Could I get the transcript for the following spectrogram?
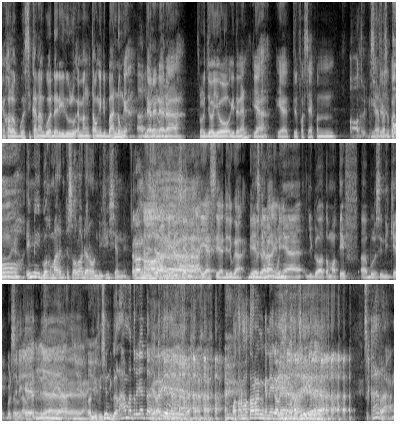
Ya kalau gue sih karena gue dari dulu emang taunya di Bandung ya, Ah, di daerah-daerah Trunojoyo gitu kan, ya ya Three Seven. Oh, Gitu, Seven. Oh, ya. ini gua kemarin ke Solo ada Round Division ya. Round Oh, division. Round iya. Division ya. Yes ya dia juga. Dia juga sekarang udah ini. punya juga otomotif uh, Bull Syndicate. Bull Syndicate, iya, iya, ya. iya, Round iya. Division juga lama ternyata. Yoi. Motor-motoran kan ya kalau yang double sedikit ya. Sekarang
